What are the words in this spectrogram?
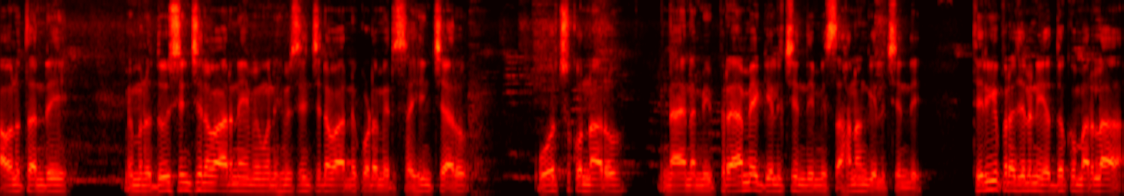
అవును తండ్రి మిమ్మల్ని దూషించిన వారిని మిమ్మల్ని హింసించిన వారిని కూడా మీరు సహించారు ఓర్చుకున్నారు. నాయన మీ ప్రేమే గెలిచింది మీ సహనం గెలిచింది. తిరిగి ప్రజలను ఎద్దుకు మరలా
